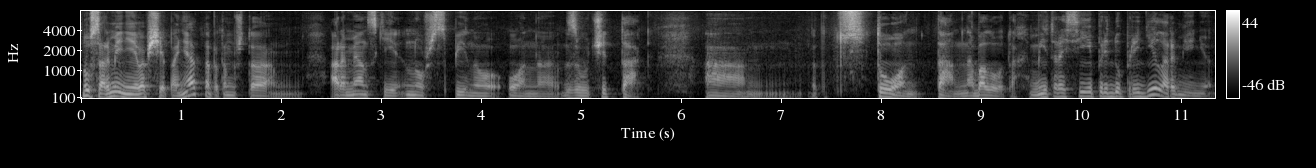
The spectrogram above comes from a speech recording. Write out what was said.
Ну, с Арменией вообще понятно, потому что армянский нож в спину, он а, звучит так – этот стон там, на болотах, МИД России предупредил Армению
